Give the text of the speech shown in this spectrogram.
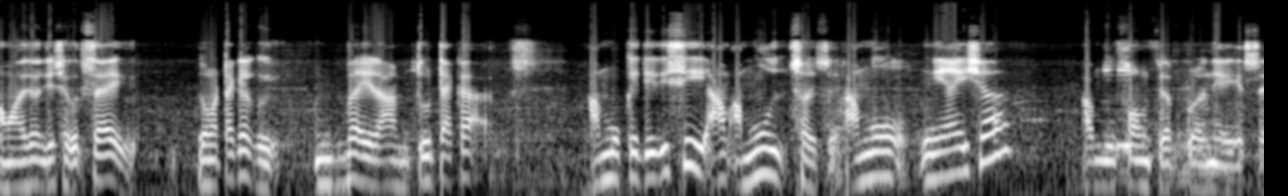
আমার একজন জিজ্ঞাসা করতে চাই তোমার টাকা কই? ভাই, আমি তো টাকা আম্মুকে দিয়ে দিছি আম্মু সরি সরি আম্মু নিয়ে আইসা, আম্মু ফর্ম ফিল আপ করে নিয়ে গেছে।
